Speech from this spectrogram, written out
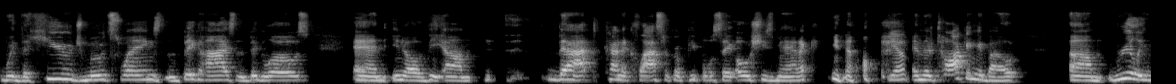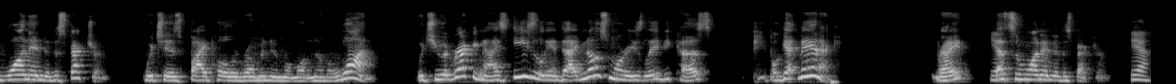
with the huge mood swings and the big highs and the big lows and you know the um that kind of classical people will say oh she's manic you know yep. and they're talking about um, really one end of the spectrum which is bipolar roman numeral number one which you would recognize easily and diagnose more easily because people get manic right yep. that's the one end of the spectrum. Yeah.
